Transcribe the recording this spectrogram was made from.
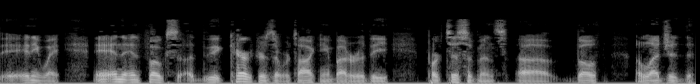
anyway, and and folks, uh, the characters that we're talking about are the participants, uh, both alleged.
